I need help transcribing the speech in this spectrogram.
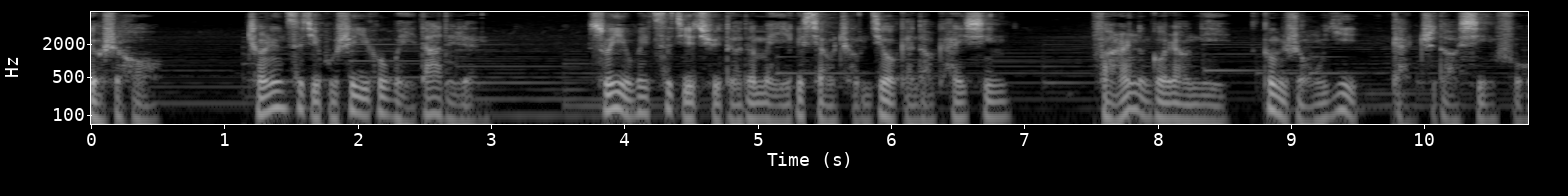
有时候，承认自己不是一个伟大的人，所以为自己取得的每一个小成就感到开心，反而能够让你更容易感知到幸福。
